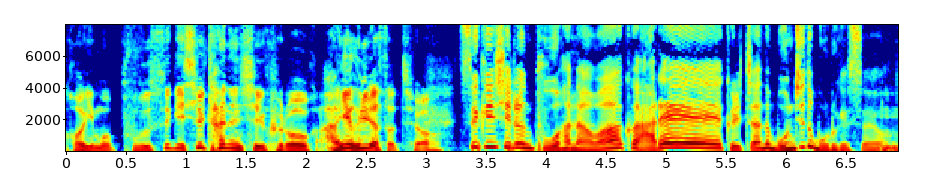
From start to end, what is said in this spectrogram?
거의 뭐 부 쓰기 싫다는 식으로 아예 흘렸었죠. 쓰기 싫은 부 하나와 그 아래 글자는 뭔지도 모르겠어요. 음.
